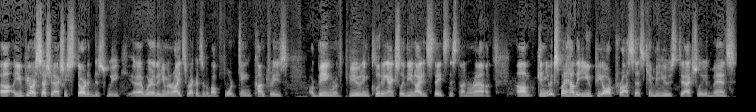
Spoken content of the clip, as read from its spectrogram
Uh, a UPR session actually started this week uh, where the human rights records of about 14 countries are being reviewed, including actually the United States this time around. Um, can you explain how the UPR process can be used to actually advance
